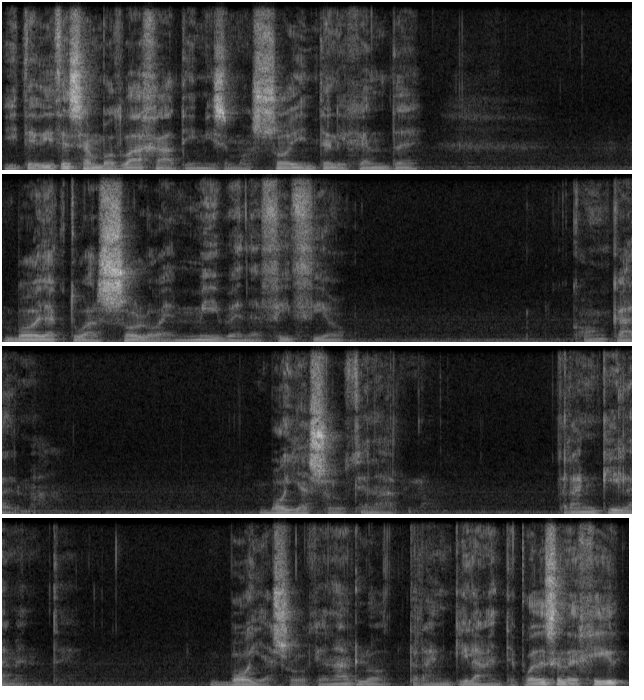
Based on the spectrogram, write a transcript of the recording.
Y te dices en voz baja a ti mismo, soy inteligente, voy a actuar solo en mi beneficio, con calma. Voy a solucionarlo tranquilamente. Voy a solucionarlo tranquilamente. Puedes elegir,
